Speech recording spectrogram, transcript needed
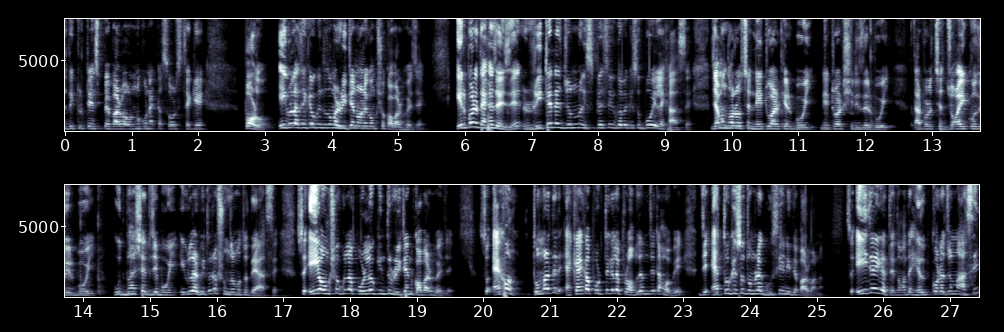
যদি একটু টেস্ট পেপার বা অন্য কোনো একটা সোর্স থেকে পড়ো এইগুলা থেকেও কিন্তু তোমার রিটেন অনেক অংশ কভার হয়ে যায়। এরপরে দেখা যায় যে রিটেনের জন্য স্পেসিফিকভাবে কিছু বই লেখা আছে। যেমন ধরো হচ্ছে নেটওয়ার্কের বই নেটওয়ার্ক সিরিজের বই, তারপর হচ্ছে জয় কলির বই উদ্ভাসের যে বই, এগুলোর ভিতরেও সুন্দর মতো দেয়া আছে। সো এই অংশগুলো পড়লেও কিন্তু রিটেন কভার হয়ে যায়। সো এখন তোমাদের একা একা পড়তে গেলে প্রবলেম যেটা হবে, যে এত কিছু তোমরা গুছিয়ে নিতে পারবা না। সো এই জায়গাতে তোমাদের হেল্প করার জন্য আসি।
